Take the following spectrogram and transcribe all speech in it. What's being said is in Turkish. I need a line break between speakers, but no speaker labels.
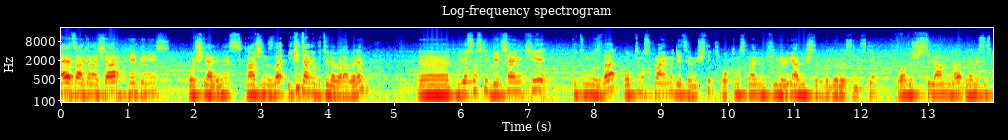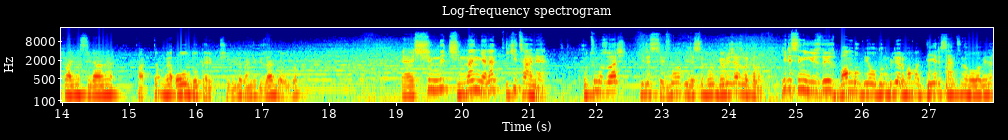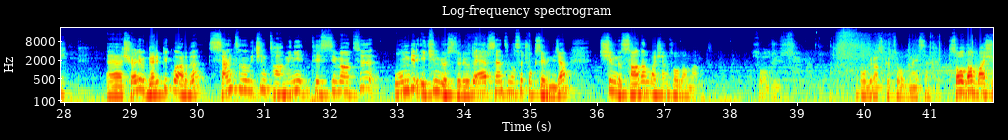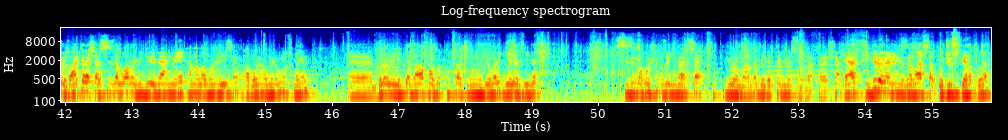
Evet arkadaşlar hepiniz hoş geldiniz. Karşınızda iki tane kutuyla beraberim. Ee, biliyorsunuz ki geçenki kutumuzda Optimus Prime'ı getirmiştik. Optimus Prime figürü gelmişti burada görüyorsunuz ki. Bu arada şu silahını da Nemesis Prime'ın silahını taktım ve oldu garip bir şekilde. Bence güzel de oldu. Ee, şimdi Çin'den gelen iki tane kutumuz var. Birisi bu, birisi bu. Göreceğiz bakalım. Birisinin %100 Bumblebee olduğunu biliyorum ama diğeri Sentinel olabilir. Ee, şöyle bir gariplik vardı. Sentinel için tahmini teslimatı 11 Ekim gösteriyordu. Eğer Sentinel'sa çok sevineceğim. Şimdi sağdan başlayalım soldan mı Ahmet?
Solcuyuz.
O biraz kötü oldu neyse. Soldan başlıyoruz. Arkadaşlar siz de bu arada videoyu beğenmeyi, kanala abone değilseniz abone olmayı unutmayın. Ee, böylelikle daha fazla kutu açılım videoları gelebilir. Sizin de hoşunuza giderse yorumlarda belirtebilirsiniz arkadaşlar. Eğer figür öneriniz de varsa ucuz fiyatlı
